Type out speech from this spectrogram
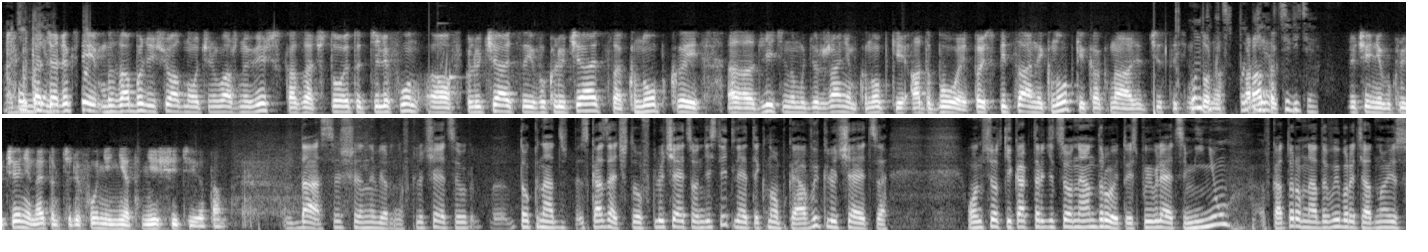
Один. Окей. Кстати, Алексей, мы забыли еще одну очень важную вещь сказать, что этот телефон э, включается и выключается кнопкой, э, длительным удержанием кнопки отбой. То есть специальной кнопки, как на чисто сенсорных аппаратах, выключения на этом телефоне нет. Не ищите ее там. Да, совершенно верно. Включается, вы- только надо сказать, что включается он действительно этой кнопкой, а выключается он все-таки как традиционный Android, то есть появляется меню, в котором надо выбрать одно из...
